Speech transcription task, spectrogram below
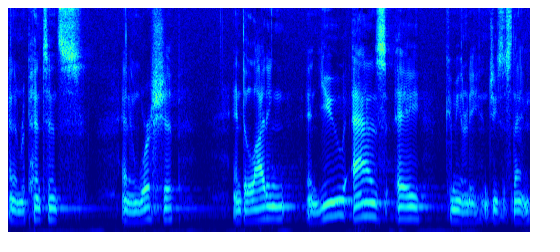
and in repentance and in worship and delighting in you as a community. In Jesus' name,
